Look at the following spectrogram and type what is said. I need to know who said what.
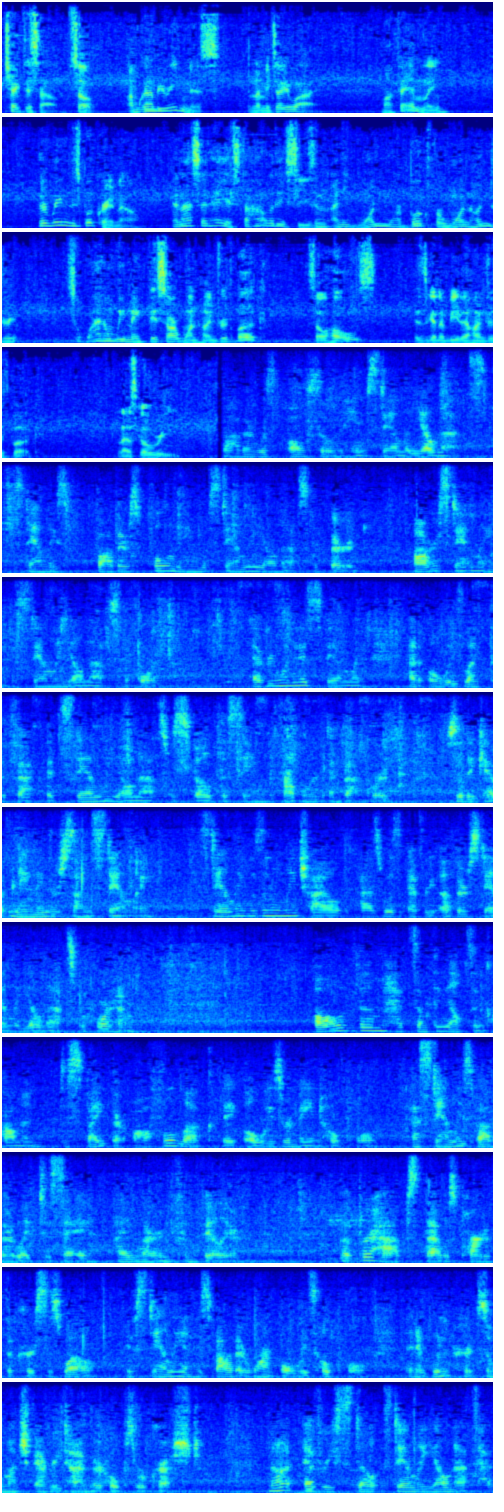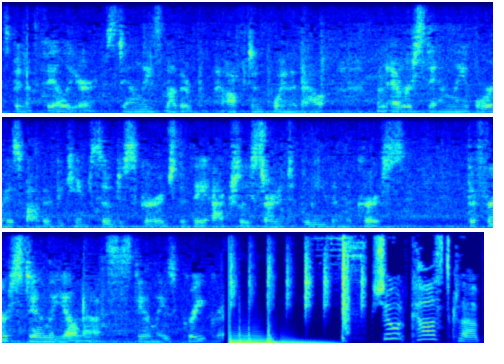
Speaker 1: check this out. So, I'm going to be reading this, and let me tell you why. My family, they're reading this book right now. And I said, hey, it's the holiday season. I need one more book for 100. So why don't we make this our 100th book? So, Holes is going to be the 100th book. Let's go read.
Speaker 2: Father was also named Stanley Yelnats. Stanley's father's full name was Stanley Yelnats III. Our Stanley is Stanley Yelnats IV. Everyone in his family had always liked the fact that Stanley Yelnats was spelled the same frontward and backward, so they kept naming their son Stanley. Stanley was an only child, as was every other Stanley Yelnats before him. All of them had something else in common. Despite their awful luck, they always remained hopeful. As Stanley's father liked to say, I learned from failure. But perhaps that was part of the curse as well. If Stanley and his father weren't always hopeful, then it wouldn't hurt so much every time their hopes were crushed. Not every Stel- Stanley Yelnats has been a failure, Stanley's mother often pointed out, whenever Stanley or his father became so discouraged that they actually started to believe in the curse. The first Stanley Yelnats, Stanley's great grand
Speaker 3: Short Cast Club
